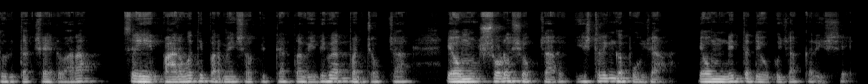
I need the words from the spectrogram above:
दुरितक्षयद्वारा श्री पार्वती परमेश्वर विद्यार्थ विधिवत पंचोपचार एवं षोडशोपचार इष्टलिंग पूजा एवं नित्य देवपूजा करीशे.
